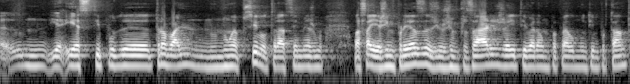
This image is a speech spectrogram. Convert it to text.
uh, esse tipo de trabalho não é possível, terá de ser mesmo, lá está, as empresas e os empresários aí tiveram um papel muito importante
